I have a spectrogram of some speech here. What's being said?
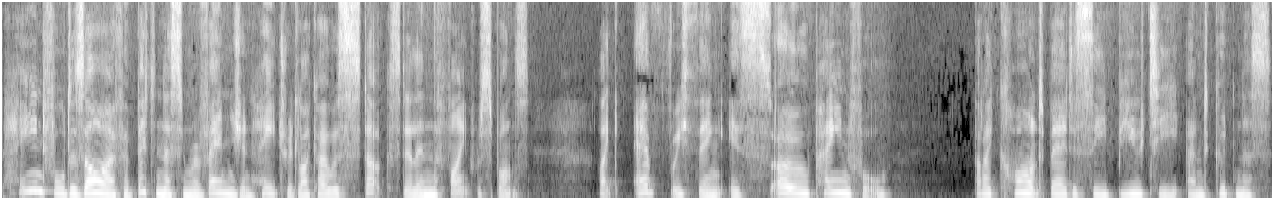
painful desire for bitterness and revenge and hatred, like I was stuck still in the fight response. Like everything is so painful that I can't bear to see beauty and goodness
